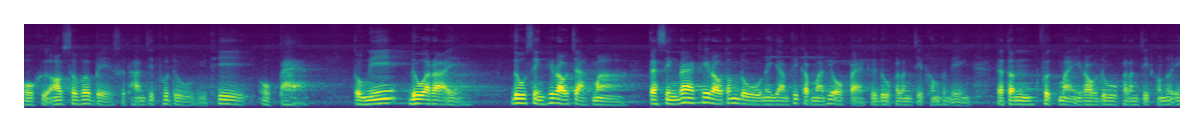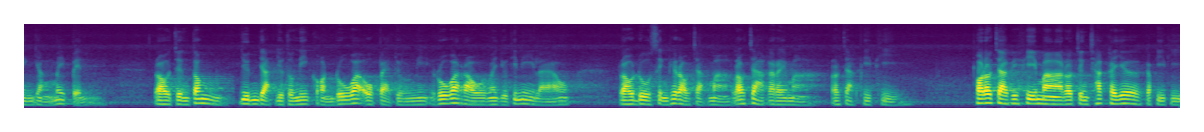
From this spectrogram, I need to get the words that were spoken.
O คือ observer base คือฐานจิตผู้ดูอยู่ที่ O8 ตรงนี้ดูอะไร ดูสิ่งที่เราจากมา แต่สิ่งแรกที่เราต้องดูในยามที่กลับมาที่ O8 คือดูพลังจิตของตนเอง แต่ตอนฝึกใหม่เราดูพลังจิตของตนเองยังไม่เป็น เราจึงต้องยืนหยัดอยู่ตรงนี้ก่อนรู้ว่าโอแปดอยู่ตรงนี้ รู้ว่าเรามาอยู่ที่นี่แล้ว เราดูสิ่งที่เราจากมา เราจากอะไรมา เราจากพีพีพอเราจากพีพีมาเราจึงชักขยเยอกับพีพี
